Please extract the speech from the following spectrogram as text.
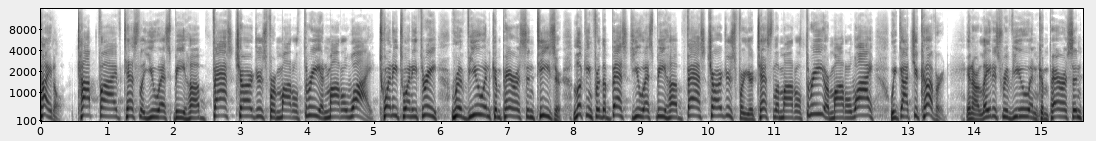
Title Top 5 Tesla USB Hub Fast Chargers for Model 3 and Model Y 2023 Review and Comparison Teaser. Looking for the best USB Hub fast chargers for your Tesla Model 3 or Model Y? We got you covered. In our latest review and comparison,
